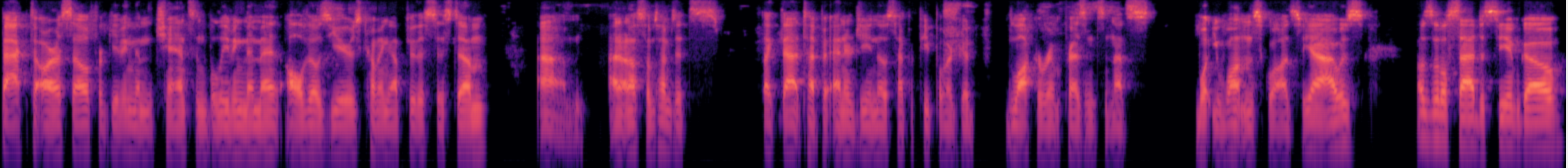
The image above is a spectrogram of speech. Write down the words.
back to RSL for giving them the chance and believing them at all those years coming up through the system. Um, I don't know. Sometimes it's like that type of energy and those type of people are good locker room presence, and that's what you want in the squad. So yeah, I was I was a little sad to see him go.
